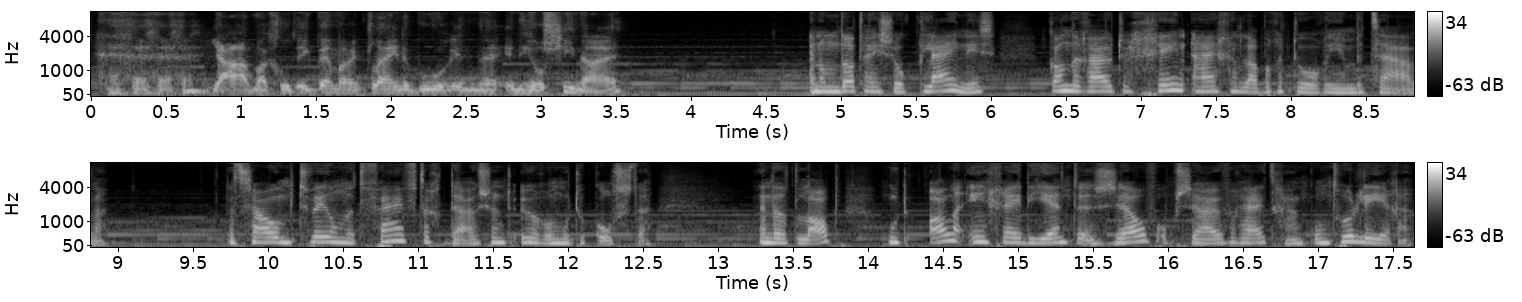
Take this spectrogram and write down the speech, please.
ja, maar goed, ik ben maar een kleine boer in, uh, in heel China, hè. En omdat hij zo klein is, kan de ruiter geen eigen laboratorium betalen. Dat zou hem 250.000 euro moeten kosten. En dat lab moet alle ingrediënten zelf op zuiverheid gaan controleren.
